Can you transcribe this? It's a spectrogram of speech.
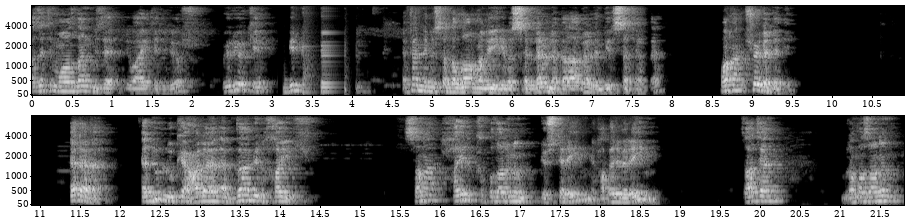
Hz. Muaz'dan bize rivayet ediliyor. Buyuruyor ki bir gün Efendimiz sallallahu aleyhi ve sellemle beraber de bir seferde bana şöyle dedi. Ela edulluke ala ebbabil hayr. Sana hayır kapılarının göstereyim mi, haber vereyim mi? Zaten Ramazan'ın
